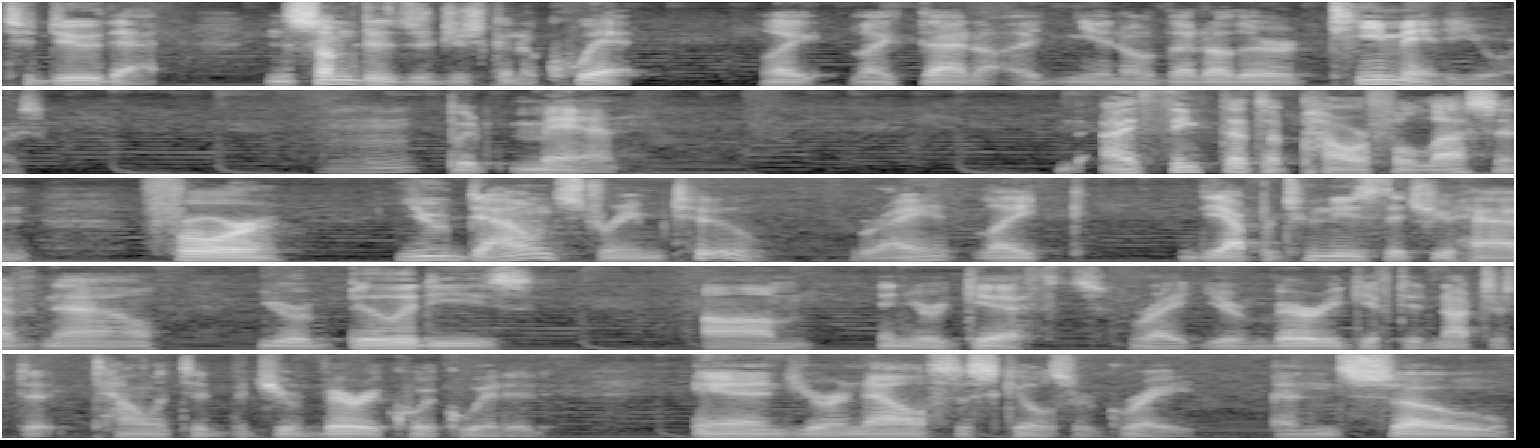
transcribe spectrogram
to do that. And some dudes are just going to quit, like like that, uh, you know, that other teammate of yours. Mhm. But man, I think that's a powerful lesson for you downstream too, right? Like the opportunities that you have now, your abilities, um, and your gifts, right? You're very gifted, not just uh, talented, but you're very quick witted, and your analysis skills are great. And so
